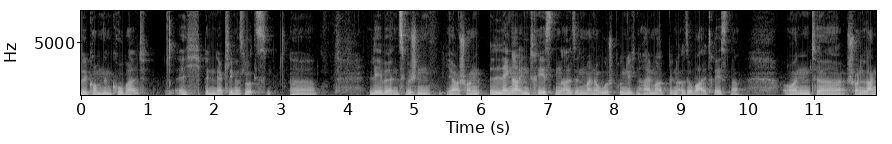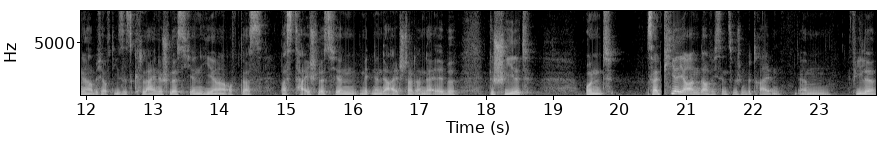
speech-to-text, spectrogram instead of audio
willkommen im Kobalt. Ich bin der Clemens Lutz, äh, lebe inzwischen ja schon länger in Dresden als in meiner ursprünglichen Heimat, bin also Wahldresdner. Und äh, schon lange habe ich auf dieses kleine Schlösschen hier, auf das Basteischlösschen mitten in der Altstadt an der Elbe geschielt. Und seit vier Jahren darf ich es inzwischen betreiben. Ähm, viele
